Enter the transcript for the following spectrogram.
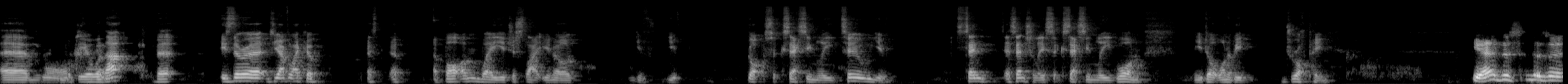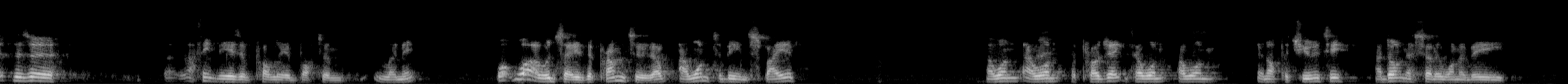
Um, we'll deal with that. But is there a do you have like a a, a bottom where you're just like you know you've you've got success in League Two, you've sent essentially success in League One, you don't want to be dropping. Yeah, there's there's a there's a I think there is a probably a bottom limit. What what I would say is the parameters. I, I want to be inspired. I want I want a project. I want I want an opportunity. I don't necessarily want to be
